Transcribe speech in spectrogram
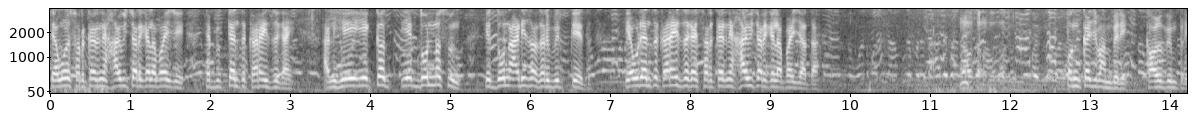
त्यामुळे सरकारने हा विचार केला पाहिजे ह्या बिबट्यांचं करायचं काय? आणि हे एक एक दोन नसून हे दोन अडीच हजार बिबटे आहेत. एवढ्यांचं करायचं काय? सरकारने हा विचार केला पाहिजे आता. पंकज भांबेरे काळू पिंपरी.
